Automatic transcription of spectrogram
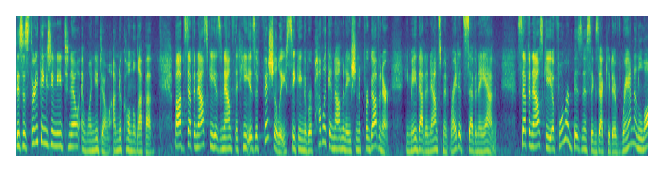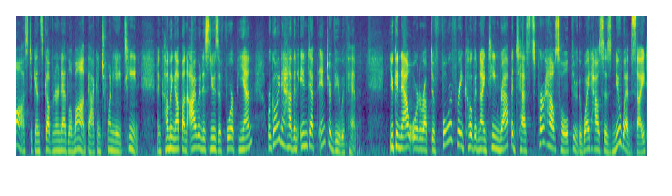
This is three things you need to know and one you don't. I'm Nicole Nalepa. Bob Stefanowski has announced that he is officially seeking the Republican nomination for governor. He made that announcement right at 7 a.m. Stefanowski, a former business executive, ran and lost against Governor Ned Lamont back in 2018. And coming up on Eyewitness News at 4 p.m., we're going to have an in-depth interview with him. You can now order up to four free COVID-19 rapid tests per household through the White House's new website,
